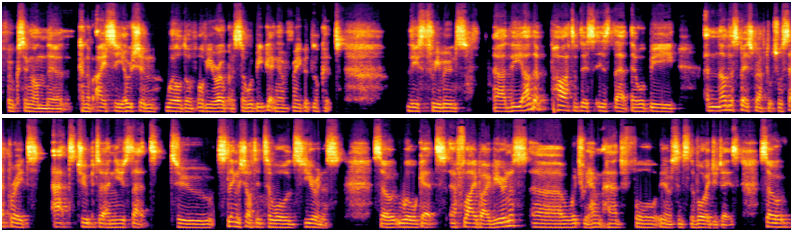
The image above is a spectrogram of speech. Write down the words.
focusing on the kind of icy ocean world of, of Europa. So we'll be getting a very good look at these three moons. Uh, the other part of this is that there will be another spacecraft which will separate at Jupiter and use that to slingshot it towards Uranus. So we'll get a flyby of Uranus, uh, which we haven't had for you know since the Voyager days. So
